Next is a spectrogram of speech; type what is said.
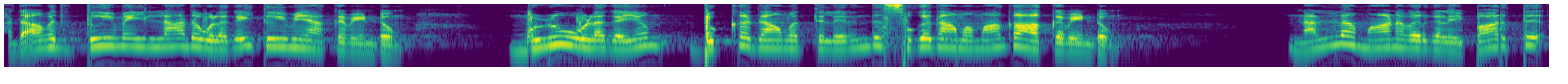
அதாவது தூய்மை இல்லாத உலகை தூய்மையாக்க வேண்டும். முழு உலகையும் துக்கதாமத்திலிருந்து சுகதாமமாக ஆக்க வேண்டும். நல்ல மாணவர்களை பார்த்து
